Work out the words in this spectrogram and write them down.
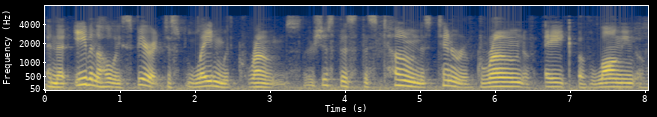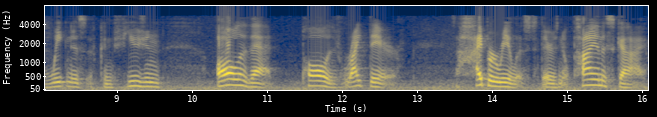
and that even the Holy Spirit, just laden with groans, there's just this, this tone, this tenor of groan, of ache, of longing, of weakness, of confusion. All of that, Paul is right there. It's a hyper realist. There is no pie in the sky.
